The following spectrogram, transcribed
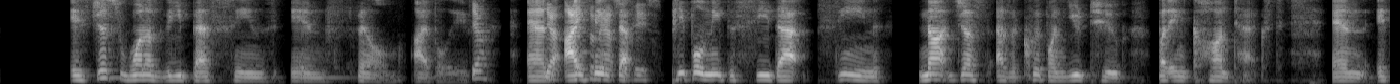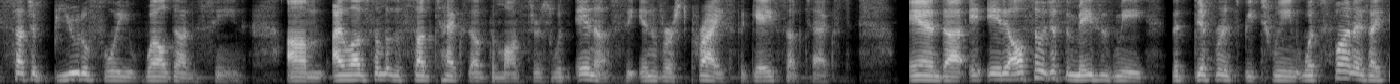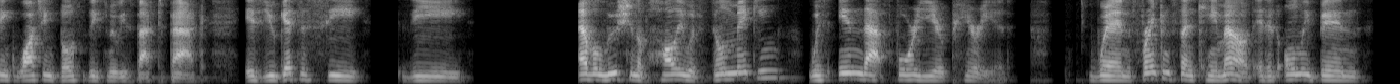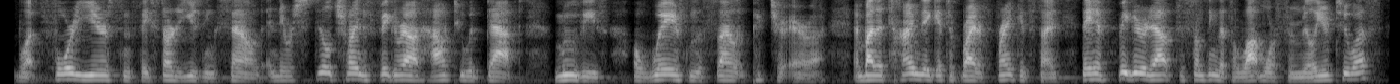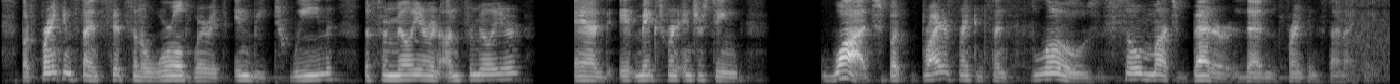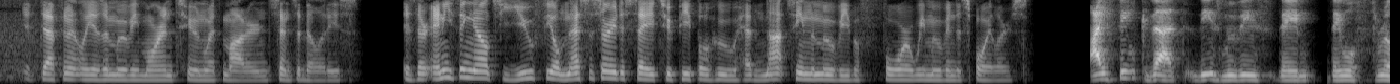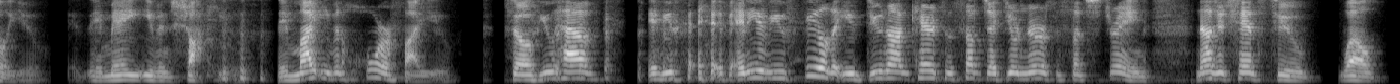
is just one of the best scenes in film, I believe. Yeah. And yeah, I think that people need to see that scene not just as a clip on YouTube, but in context. And it's such a beautifully well done scene. Um, I love some of the subtext of the monsters within us, the inverse price, the gay subtext. And uh, it, it also just amazes me the difference between what's fun is I think watching both of these movies back to back is you get to see the evolution of Hollywood filmmaking within that four year period. When Frankenstein came out, it had only been what four years since they started using sound and they were still trying to figure out how to adapt movies away from the silent picture era. And by the time they get to bride of frankenstein they have figured it out to something that's a lot more familiar to us. But frankenstein sits in a world where it's in between the familiar and unfamiliar and it makes for an interesting watch but bride of frankenstein flows so much better than frankenstein i think it definitely is a movie more in tune with modern sensibilities. Is there anything else you feel necessary to say to people who have not seen the movie before we move into spoilers? I think that these movies they they will thrill you. They may even shock you. they might even horrify you. So if you have if you if any of you feel that you do not care to subject your nerves to such strain, now's your chance to well,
